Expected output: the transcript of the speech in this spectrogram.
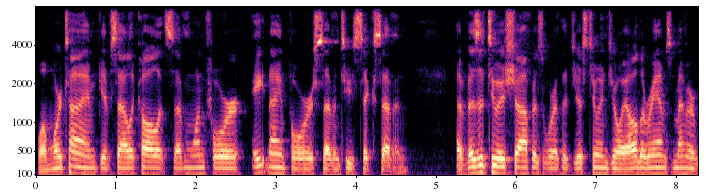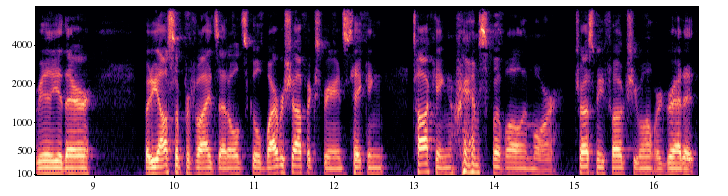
One more time, give Sal a call at 714-894-7267. A visit to his shop is worth it just to enjoy all the Rams memorabilia there. But he also provides that old school barbershop experience, taking, talking Rams football and more. Trust me, folks, you won't regret it.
